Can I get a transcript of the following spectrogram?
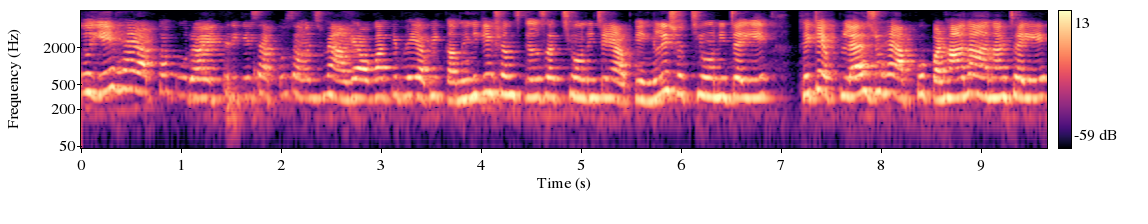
तो ये है आपका पूरा एक तरीके से आपको समझ में आ गया होगा कि भाई अभी कम्युनिकेशन स्किल्स अच्छी होनी चाहिए आपकी इंग्लिश अच्छी होनी चाहिए ठीक है? प्लस जो है आपको पढ़ाना आना चाहिए।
